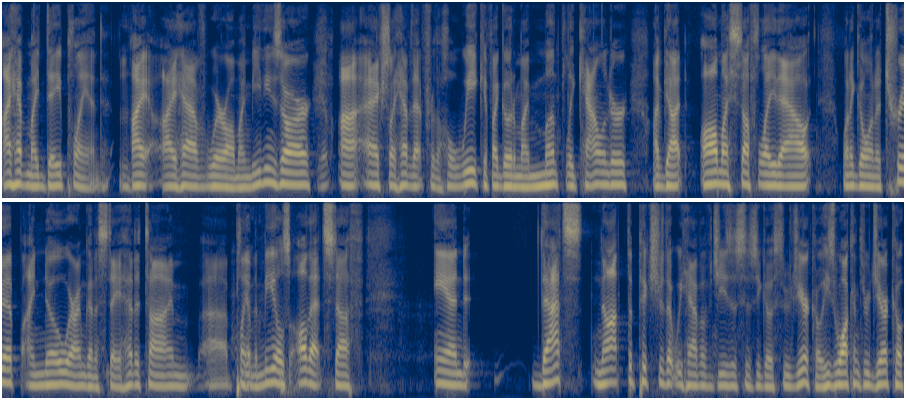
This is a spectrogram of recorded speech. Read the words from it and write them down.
I have my day planned. I, I have where all my meetings are. Yep. Uh, I actually have that for the whole week. If I go to my monthly calendar, I've got all my stuff laid out. When I go on a trip, I know where I'm going to stay ahead of time, uh, plan Yep. the meals, all that stuff. And that's not the picture that we have of Jesus as he goes through Jericho. He's walking through Jericho,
